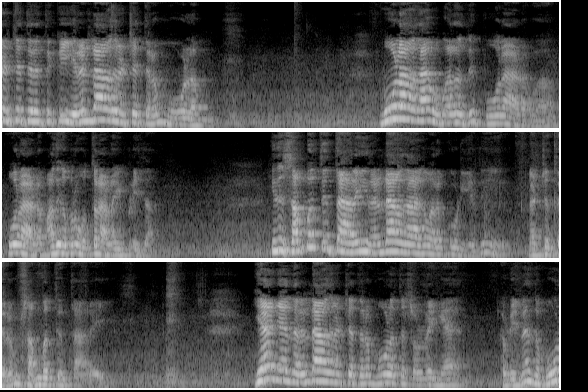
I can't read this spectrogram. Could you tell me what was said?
நட்சத்திரத்துக்கு இரண்டாவது நட்சத்திரம் மூலம். மூணாவதாக வர்றது பூராடம் பூராடம் அதுக்கப்புறம் உத்தராடம் இப்படி தான் இது சம்பத்து தாரை இரண்டாவதாக வரக்கூடியது நட்சத்திரம் சம்பத்து தாரை ஏங்க இந்த ரெண்டாவது நட்சத்திரம் மூலத்தை சொல்கிறீங்க அப்படின்னா இந்த மூல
